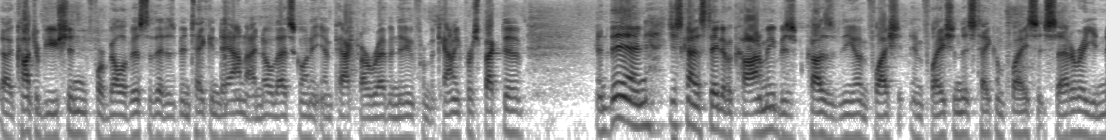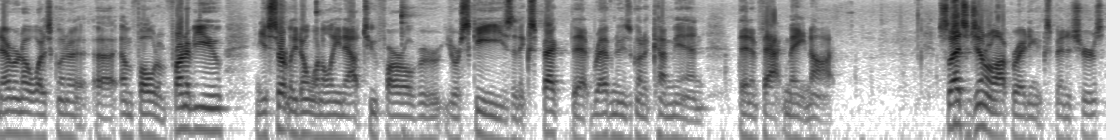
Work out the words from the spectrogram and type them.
uh, contribution for Bella Vista that has been taken down. I know that's going to impact our revenue from a county perspective. And then, just kind of state of economy, just because of the inflation, inflation that's taken place, et cetera, you never know what's going to uh, unfold in front of you, and you certainly don't want to lean out too far over your skis and expect that revenue is going to come in that in fact may not. So that's general operating expenditures.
